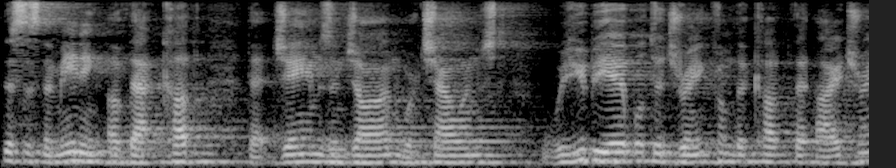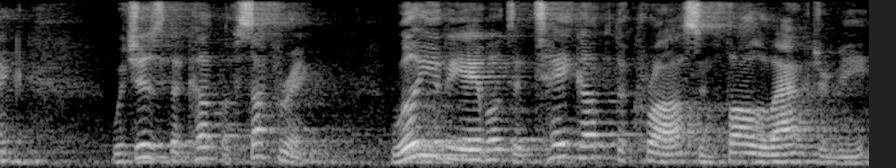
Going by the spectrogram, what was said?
This is the meaning of that cup that James and John were challenged. Will you be able to drink from the cup that I drink? Which is the cup of suffering. Will you be able to take up the cross and follow after me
